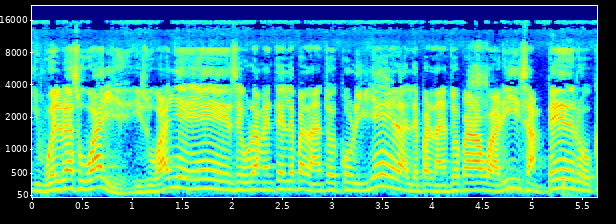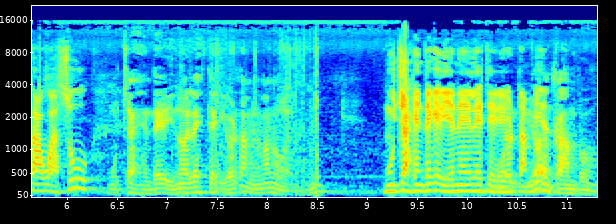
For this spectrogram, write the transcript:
y vuelve a su valle. Y su valle es seguramente el departamento de Cordillera, el departamento de Paraguarí, San Pedro, Caguazú. Mucha gente vino del exterior también, Manuel. Mucha gente que viene del exterior también. campo.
